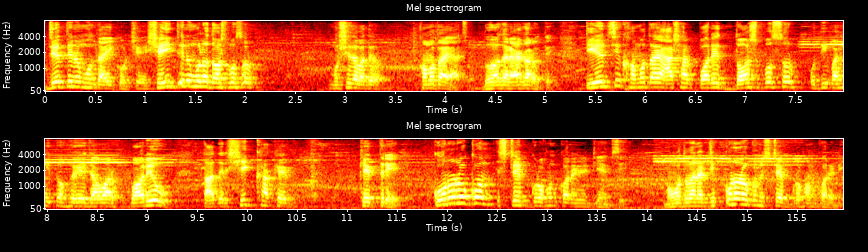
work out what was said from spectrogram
যে তৃণমূল দায়ী করছে, সেই তৃণমূলও দশ বছর মুর্শিদাবাদে ক্ষমতায় আছে, দু হাজার এগারোতে। টিএমসি ক্ষমতায় আসার পরে দশ বছর অতিবাহিত হয়ে যাওয়ার পরেও তাদের শিক্ষা ক্ষে- ক্ষেত্রে কোনো রকম স্টেপ গ্রহণ করেনি টিএমসি। মমতা ব্যানার্জি কোনো রকম স্টেপ গ্রহণ করেনি।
